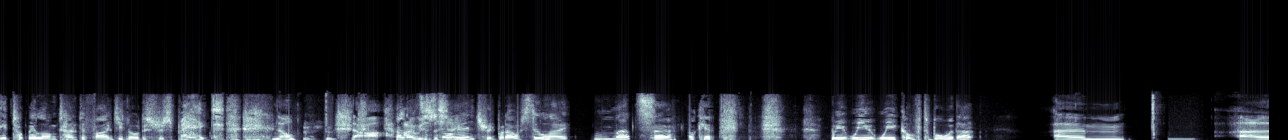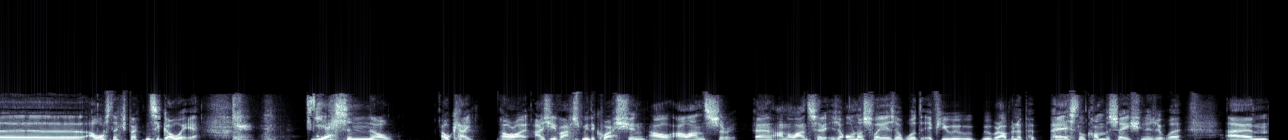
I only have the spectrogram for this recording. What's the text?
it took me a long time to find you. No disrespect. No, I, I was the same. Entry, but I was still like, mm, that's uh, okay. Were, were, you, were you comfortable with that? Um, uh, I wasn't expecting to go here. Yes and no. Okay. All right. As you've asked me the question, I'll, I'll answer it, uh, and I'll answer it as honestly as I would if you we were having a personal conversation, as it were. Um,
